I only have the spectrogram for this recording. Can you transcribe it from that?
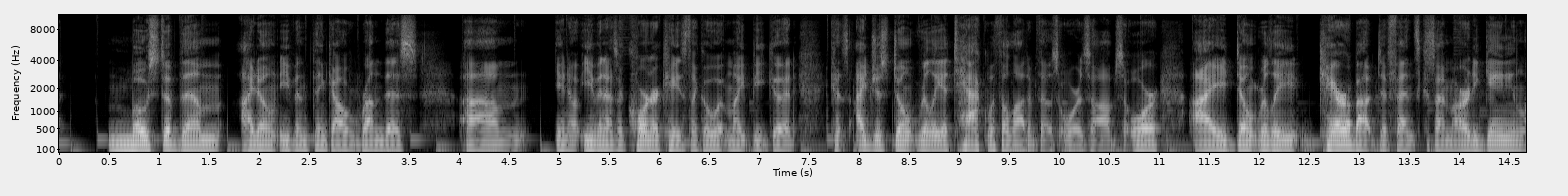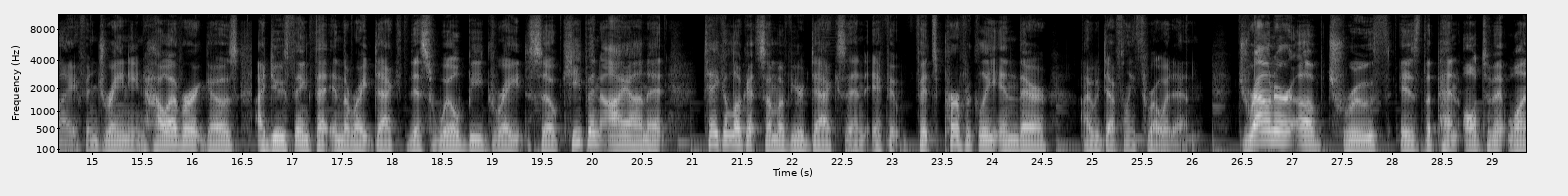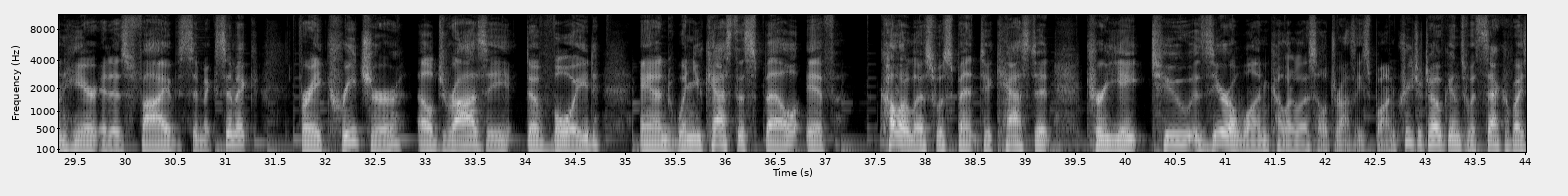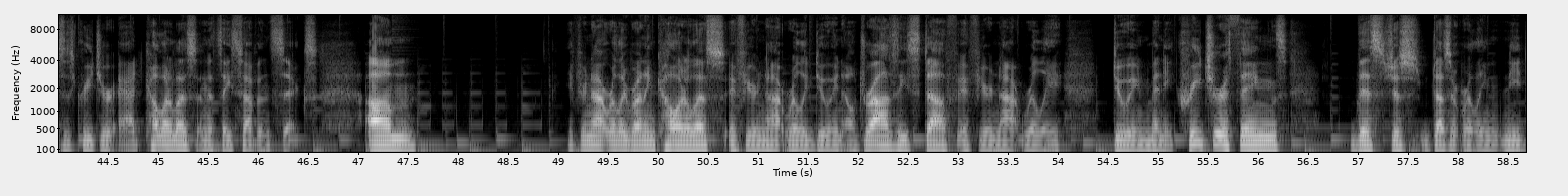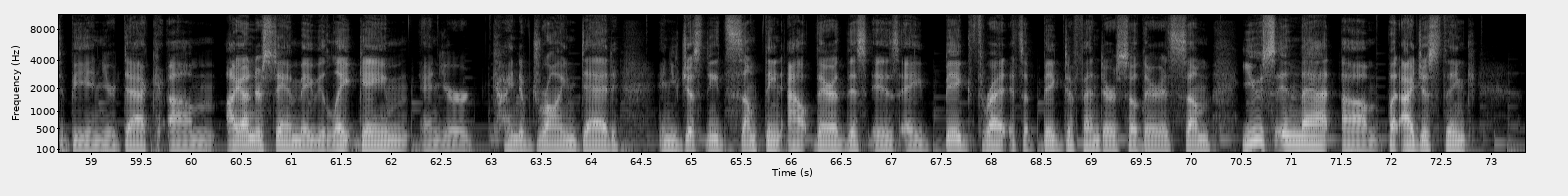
most of them, I don't even think I'll run this. Um, you know, even as a corner case, like, oh, it might be good because I just don't really attack with a lot of those Orzhovs, or I don't really care about defense because I'm already gaining life and draining. However, it goes, I do think that in the right deck, this will be great. So keep an eye on it. Take a look at some of your decks, and if it fits perfectly in there, I would definitely throw it in. Drowner of Truth is the penultimate one here. It is five Simic Simic for a creature, Eldrazi, devoid. And when you cast the spell, if colorless was spent to cast it, create two zero one colorless Eldrazi spawn creature tokens with sacrifices creature, add colorless, and it's a 7 6. Um, if you're not really running colorless, if you're not really doing Eldrazi stuff, if you're not really doing many creature things, this just doesn't really need to be in your deck. Um, I understand maybe late game and you're kind of drawing dead and you just need something out there. This is a big threat. It's a big defender. So there is some use in that. Um, but I just think,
